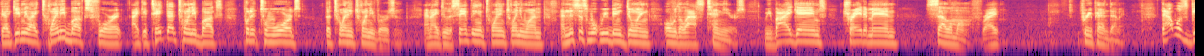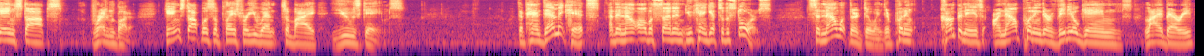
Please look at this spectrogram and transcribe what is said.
They'll give me like 20 bucks for it. I could take that 20 bucks, put it towards the 2020 version. And I do the same thing in 2021. And this is what we've been doing over the last 10 years. We buy games, trade them in, sell them off, right? Pre-pandemic. That was GameStop's bread and butter. GameStop was the place where you went to buy used games. The pandemic hits, and then now all of a sudden you can't get to the stores. So now what they're doing, they're putting, companies are now putting their video games library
